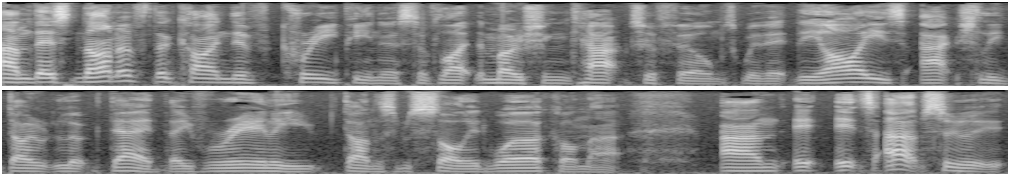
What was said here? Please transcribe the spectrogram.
and there's none of the kind of creepiness of like the motion capture films with it. The eyes actually don't look dead. They've really done some solid work on that, and it, it's absolutely.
